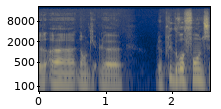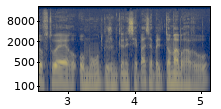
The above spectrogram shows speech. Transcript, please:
euh, donc le, le plus gros fonds de software au monde que je ne connaissais pas s'appelle Thomas Bravo.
